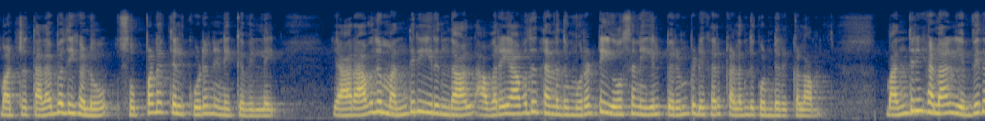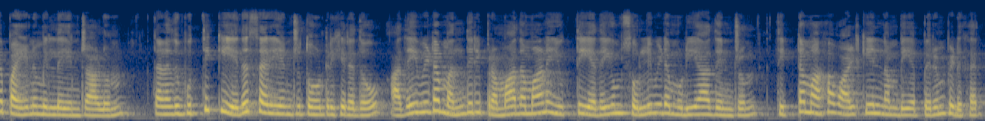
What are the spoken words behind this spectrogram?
மற்ற தளபதிகளோ சொப்பனத்தில் கூட நினைக்கவில்லை. யாராவது மந்திரி இருந்தால் அவரையாவது தனது முரட்டு யோசனையில் பெரும்பிடுகர் கலந்து கொண்டிருக்கலாம். மந்திரிகளால் எவ்வித பயனும் இல்லை என்றாலும் தனது புத்திக்கு எது சரியென்று தோன்றுகிறதோ அதைவிட மந்திரி பிரமாதமான யுக்தி எதையும் சொல்லிவிட முடியாதென்றும் திட்டமாக வாழ்க்கையில் நம்பிய பெரும்பிடுகர்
